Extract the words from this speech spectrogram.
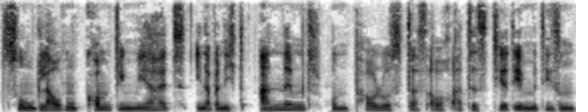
zum Glauben kommt, die Mehrheit ihn aber nicht annimmt und Paulus das auch attestiert eben mit diesem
